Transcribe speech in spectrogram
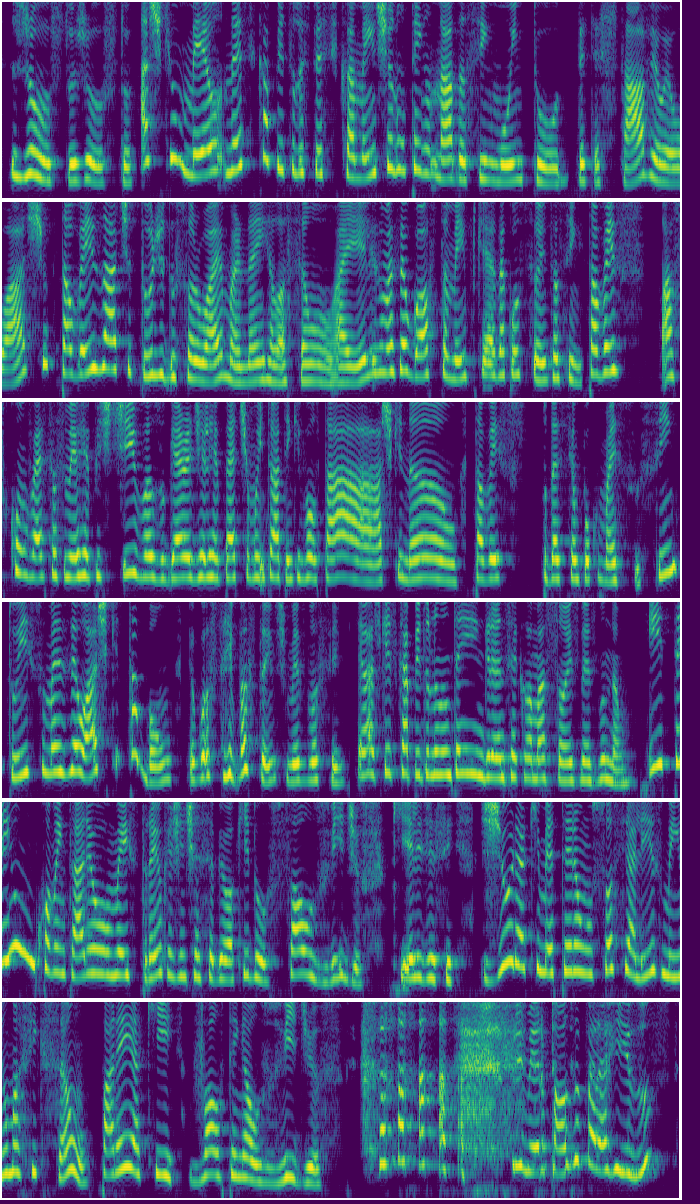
Justo, justo. Acho que o meu, nesse capítulo especificamente, eu não tenho nada assim muito detestável, eu acho. Talvez a atitude do Sir Weimar, né, em relação a eles, mas eu gosto também porque é da construção. Então, assim, talvez as conversas meio repetitivas, o Garrett ele repete muito, ah, tem que voltar, acho que não. Talvez pudesse ser um pouco mais sucinto isso, mas eu acho que tá bom. Eu gostei bastante mesmo assim. Eu acho que esse capítulo não tem grandes reclamações mesmo não. E tem um comentário meio estranho que a gente recebeu aqui do Só os Vídeos, que ele disse: "Jura que meteram o socialismo em uma ficção? Parei aqui, voltem aos vídeos." Primeiro, pausa para risos.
